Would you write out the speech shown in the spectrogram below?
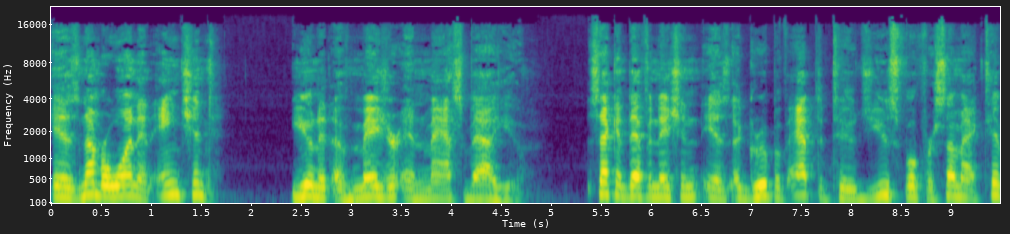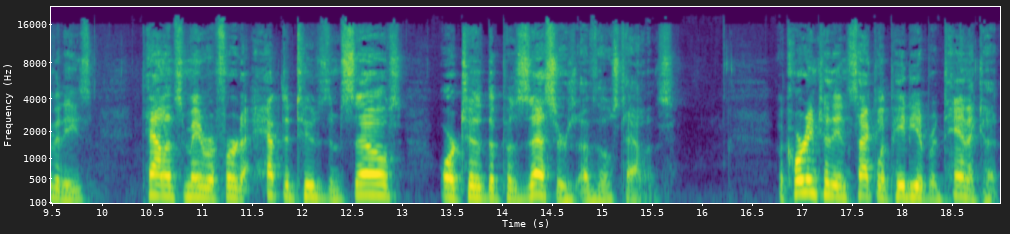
is number one, an ancient unit of measure and mass value. Second definition is a group of aptitudes useful for some activities. Talents may refer to aptitudes themselves or to the possessors of those talents. According to the Encyclopedia Britannica,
